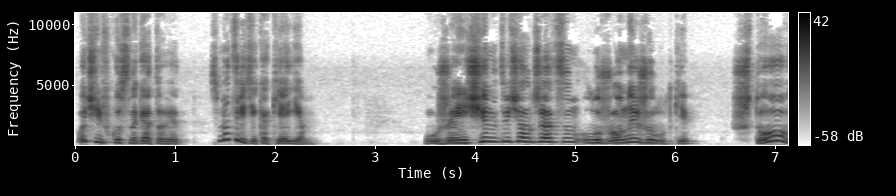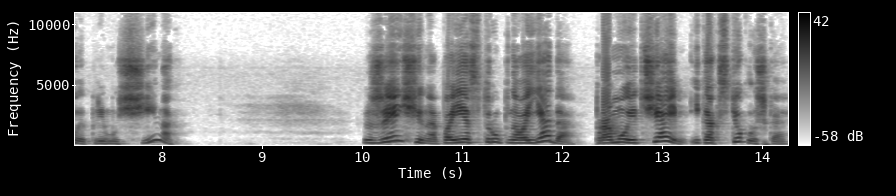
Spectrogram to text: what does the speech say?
Очень вкусно готовят. Смотрите, как я ем». «У женщин, — отвечал Джадсон, — луженые желудки». «Что вы, при мужчинах?» «Женщина поест трупного яда, промоет чаем и как стеклышко.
